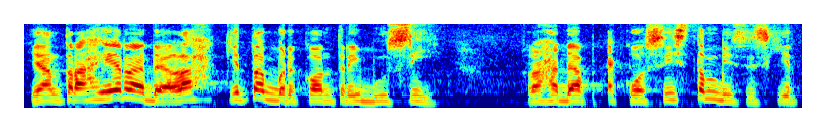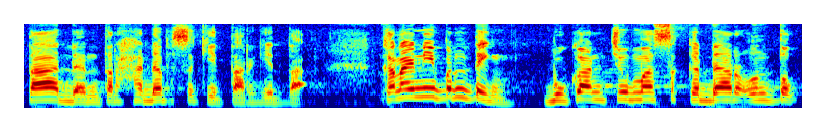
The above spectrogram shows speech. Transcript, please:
Yang terakhir adalah kita berkontribusi terhadap ekosistem bisnis kita dan terhadap sekitar kita. Karena ini penting, bukan cuma sekedar untuk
